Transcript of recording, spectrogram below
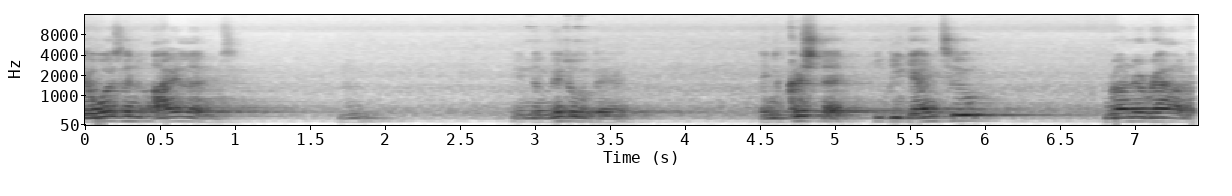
There was an island hmm, in the middle there. And Krishna, he began to run around.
